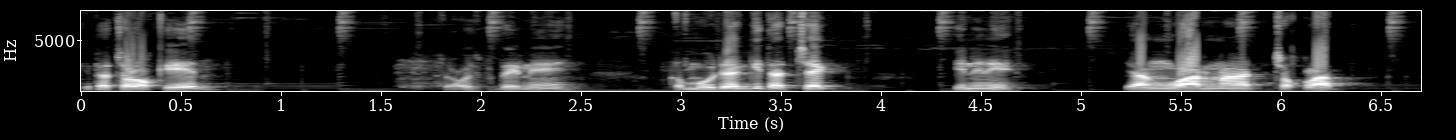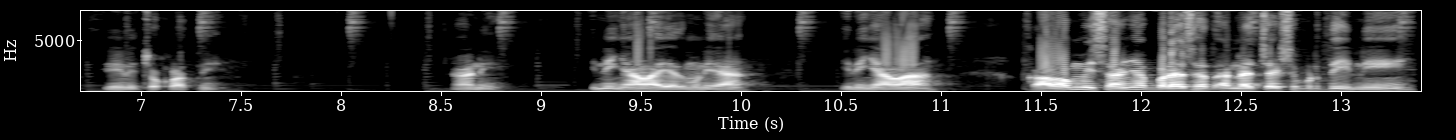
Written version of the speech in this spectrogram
kita colokin colok seperti ini kemudian kita cek ini nih yang warna coklat ini nih coklat nih Nah nih, ini nyala ya teman ya. Ini nyala. Kalau misalnya pada saat Anda cek seperti ini,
